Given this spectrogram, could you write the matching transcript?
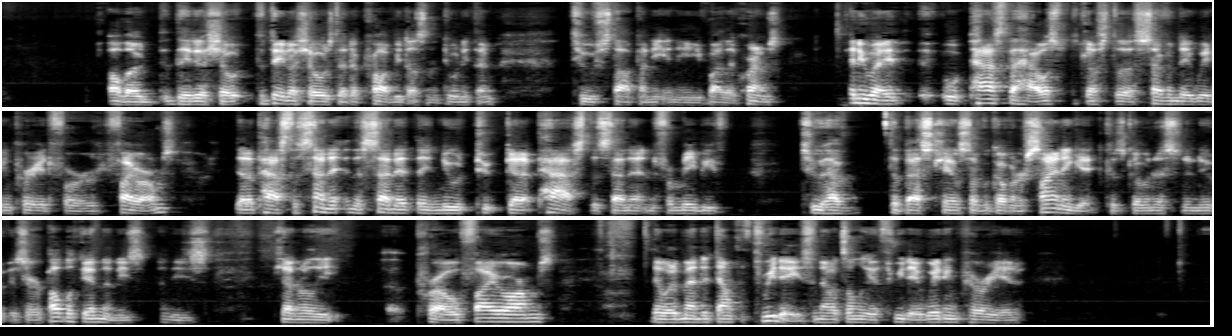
Although the data show the data shows that it probably doesn't do anything to stop any any violent crimes. Anyway, it passed the House, with just a seven day waiting period for firearms. Then it passed the Senate. In the Senate, they knew to get it past the Senate and for maybe to have the best chance of a governor signing it because Governor Sununu is a Republican and he's and he's generally uh, pro firearms. They would amend it down to three days, and now it's only a three day waiting period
